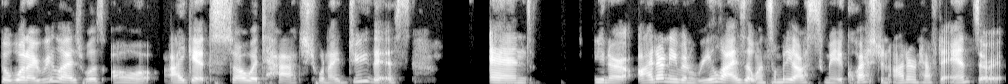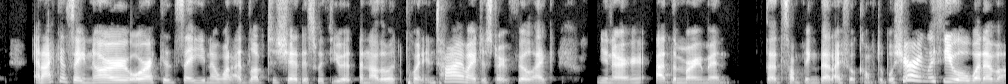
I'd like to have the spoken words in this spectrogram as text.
But what I realized was, oh, I get so attached when I do this. And, you know, I don't even realize that when somebody asks me a question, I don't have to answer it. And I can say no, or I could say, you know what, I'd love to share this with you at another point in time. I just don't feel like, you know, at the moment that's something that I feel comfortable sharing with you or whatever.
